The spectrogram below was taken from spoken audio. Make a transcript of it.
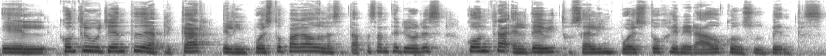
el contribuyente de aplicar el impuesto pagado en las etapas anteriores contra el débito, o sea, el impuesto generado con sus ventas.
